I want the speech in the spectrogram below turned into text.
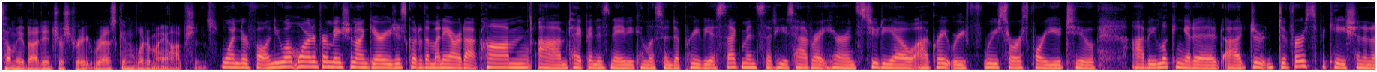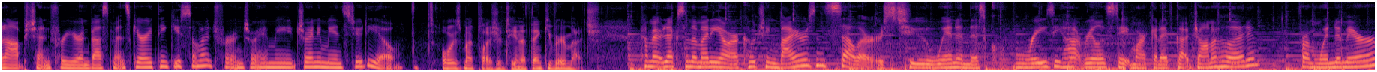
Tell me about interest rate risk and what are my options. Wonderful. And you want more information on Gary, just go to themoneyhour.com, um, type in his name. You can listen to previous segments that he's had right here in studio. A great re- resource for you to uh, be looking at a, uh diversification and an option for your investments. Gary, thank you so much for joining me, joining me in studio. It's always my pleasure, Tina. Thank you very much. Coming up next in the Money Hour, coaching buyers and sellers to win in this crazy hot real estate market. I've got Jonna Hood from Windermere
